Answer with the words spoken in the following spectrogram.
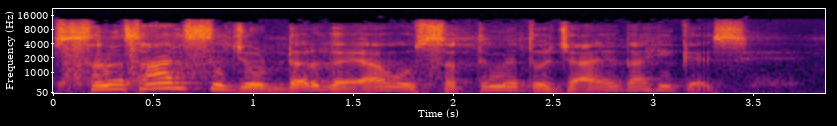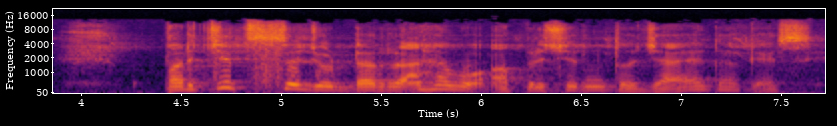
संसार से जो डर गया, वो सत्य में तो जाएगा ही कैसे? परिचित से जो डर रहा है, वो अपरिचित में तो जाएगा कैसे?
